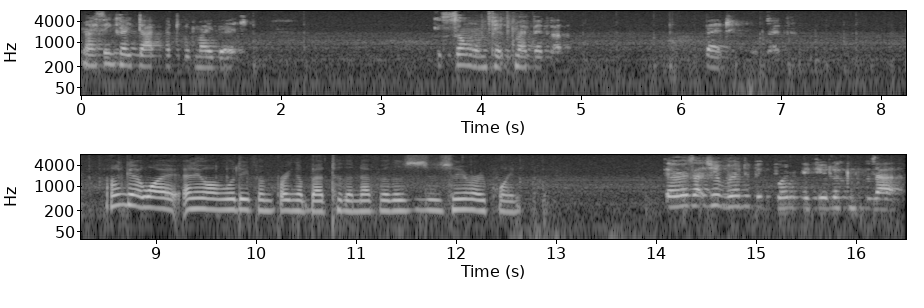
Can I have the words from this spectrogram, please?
And I think I died with my bed. Because someone picked my bed up. Bed. Bed. I don't get why anyone would even bring a bed to the nether. There's a zero point. There is actually a really big point if you're looking for that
